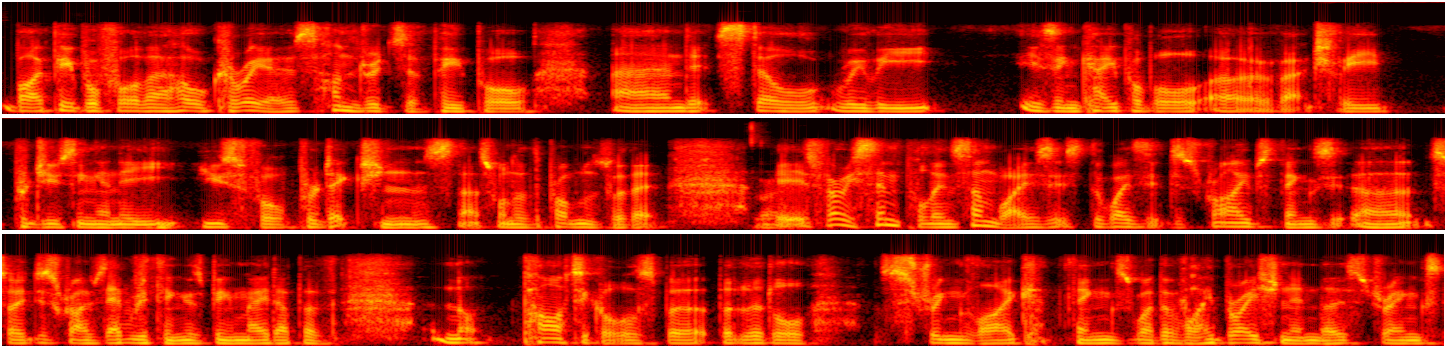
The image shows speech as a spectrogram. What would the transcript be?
by people for their whole careers, hundreds of people, and it still really is incapable of actually producing any useful predictions. That's one of the problems with it. Right. It's very simple in some ways. It's the ways it describes things. Uh, so it describes everything as being made up of not particles, but, but little string like things where the vibration in those strings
